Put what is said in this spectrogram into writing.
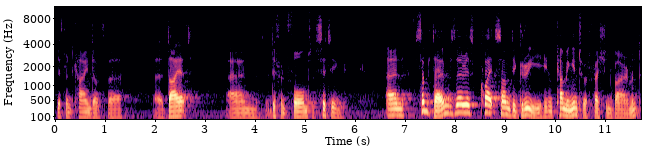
different kind of uh, uh, diet, and different forms of sitting. And sometimes there is quite some degree in coming into a fresh environment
